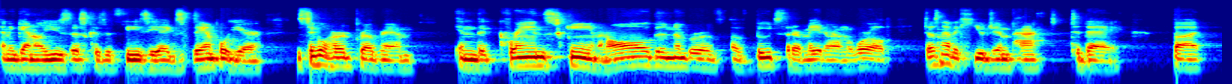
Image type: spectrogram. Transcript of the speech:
and again, I'll use this because it's the easy example here. The single herd program, in the grand scheme and all the number of, of boots that are made around the world, doesn't have a huge impact today. But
